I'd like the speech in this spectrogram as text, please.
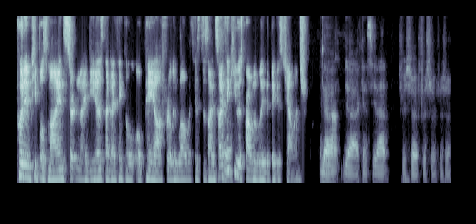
put in people's minds certain ideas that i think will, will pay off really well with his design. So i think he was probably the biggest challenge. Yeah, yeah, I can see that for sure, for sure, for sure.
